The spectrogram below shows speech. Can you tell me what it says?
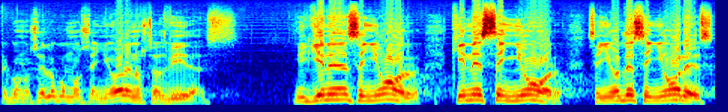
reconocerlo como Señor en nuestras vidas. ¿Y quién es el Señor? ¿Quién es Señor? Señor de señores.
